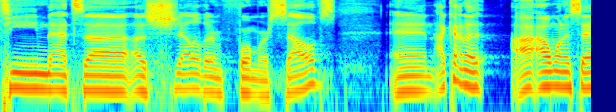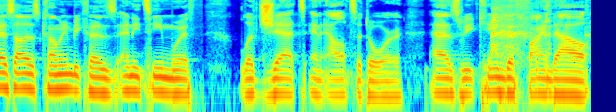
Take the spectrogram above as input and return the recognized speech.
team that's uh, a shell of their former selves. And I kind of I, I want to say I saw this coming because any team with Lletget and Altidore, as we came to find out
